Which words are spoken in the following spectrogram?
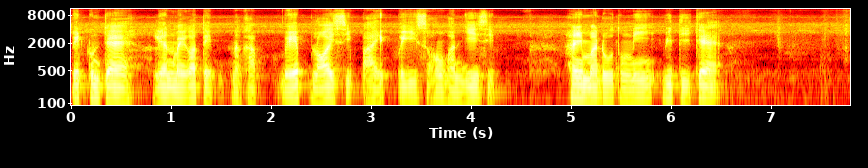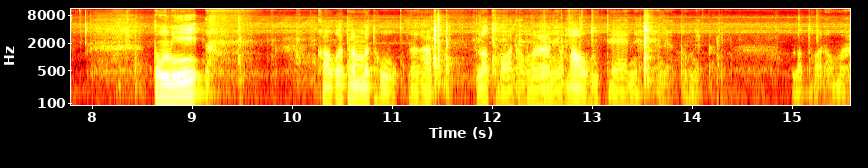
ปิดกุญแจเรียนไม่ก็ติดนะครับเวฟร้อยสิบไอปี 2020 ให้มาดูตรงนี้วิธีแก้ ตรงนี้เขาก็ทำมาถูกนะครับ เราถอดออกมาเนี่ยเบ้ากุญแจเนี่ยเนี่ยตรงเนี้ยเราถอดออกมา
